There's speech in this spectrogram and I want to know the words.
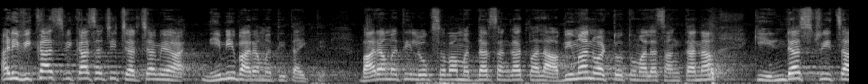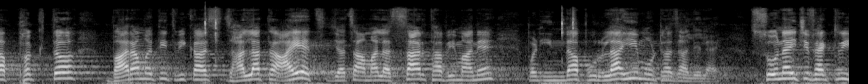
आणि विकास विकासाची चर्चा मी नेहमी बारामतीत ऐकते. बारामती लोकसभा मतदारसंघात मला अभिमान वाटतो तुम्हाला सांगताना. की इंडस्ट्रीचा फक्त बारामतीत विकास झाला तर आहेच ज्याचा आम्हाला सार्थ अभिमान आहे पण इंदापूरलाही मोठा झालेला आहे. सोनाईची फॅक्टरी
